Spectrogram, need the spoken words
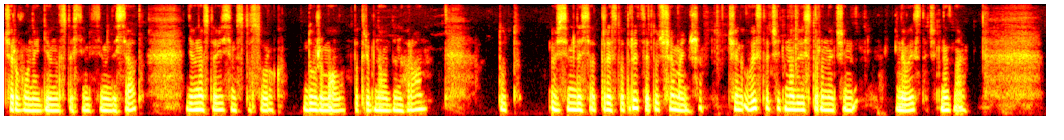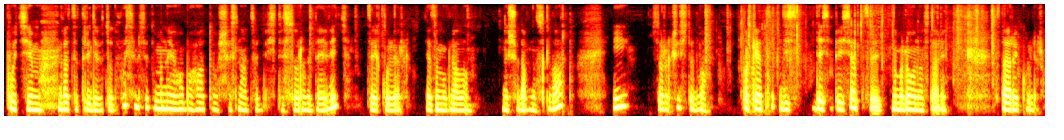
Червоний 97,70, 98,140. Дуже мало, потрібно 1 грам. Тут 83-130, тут ще менше. Чи вистачить на дві сторони, чи не вистачить, не знаю. Потім 23 980, у мене його багато, 16 249. Цей колір я замовляла нещодавно в Скіларт. І 46 102. Пакет 1050 це намальовано старий, старий колір.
